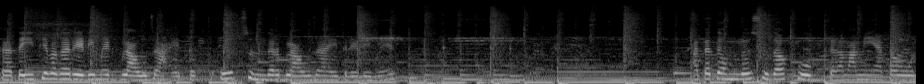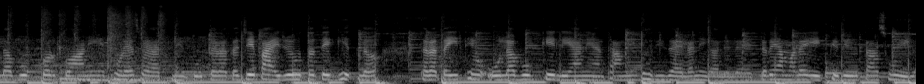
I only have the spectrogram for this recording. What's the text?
तर आता इथे बघा रेडीमेड ब्लाऊज आहेत. तर खूप सुंदर ब्लाऊज आहेत रेडीमेड. आता दमलो सुद्धा खूप. तर आम्ही आता ओला बुक करतो आणि थोड्याच वेळात निघू. तर आता जे पाहिजे होतं ते घेतलं. तर आता इथे ओला बुक केली आणि आता आम्ही घरी जायला निघालेलो आहे. तरी आम्हाला एक ते दीड तास होईल.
